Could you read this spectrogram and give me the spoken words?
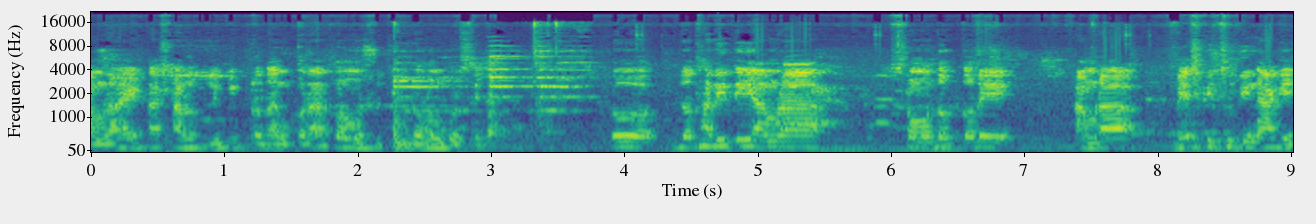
আমরা একটা স্মারকলিপি প্রদান করার কর্মসূচি গ্রহণ করছিলাম তো যথারীতি আমরা শ্রম দপ্তরে আমরা বেশ কিছুদিন আগে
